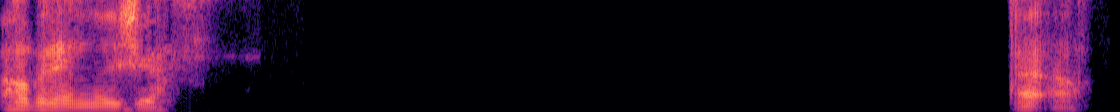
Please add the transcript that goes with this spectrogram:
I hope I didn't lose you. Uh oh.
